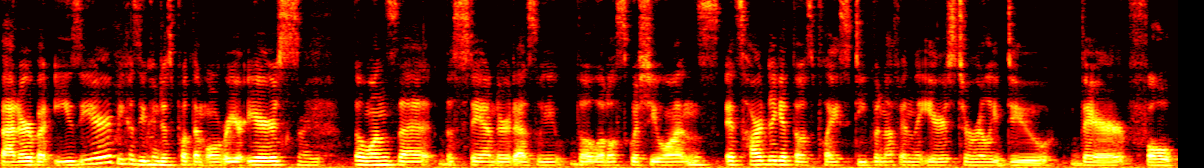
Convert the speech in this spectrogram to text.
better but easier because you can just put them over your ears Right. the ones that the standard as we the little squishy ones it's hard to get those placed deep enough in the ears to really do their full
